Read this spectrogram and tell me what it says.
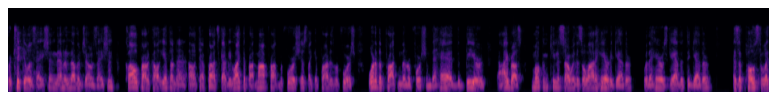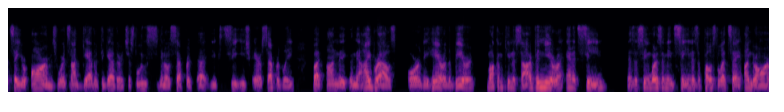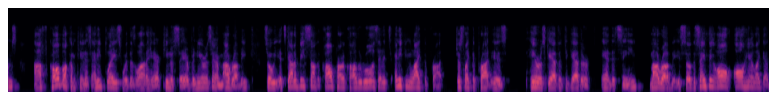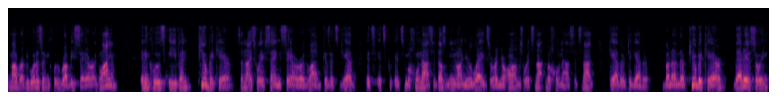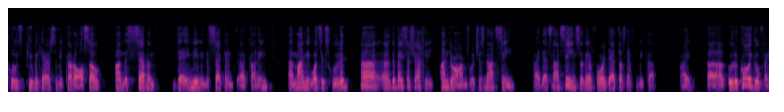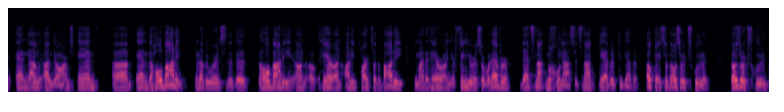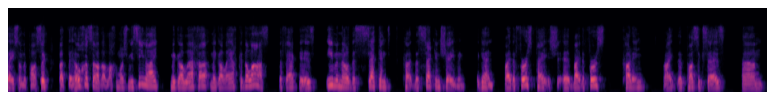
particularization, then another generalization. Klal protocol, yet on prat. It's got to be like the prat. Ma prat before just like the prat is before What are the prat and the refushim? The head, the beard, the eyebrows. Mokum kinasar, where there's a lot of hair together, where the hair is gathered together, as opposed to let's say your arms, where it's not gathered together. It's just loose, you know, separate. Uh, you can see each hair separately. But on the in the eyebrows or the hair or the beard, mokum kinasar, venera, and it's seen there's a scene. What does it mean seen as opposed to, let's say, underarms? Af kol bakam um, kinas, any place where there's a lot of hair, kinuseir, veneer is hair, marabi. So it's got to be some, the klal protocol, the rule is that it's anything like the prat, just like the prat is hair is gathered together and it's seen. Marabi. So the same thing, all, all hair like that. Marabi, what does it include? Rabbi, seir, aglayim. It includes even pubic hair. It's a nice way of saying seir or aglaim because it's it's it's it's mechunas. It doesn't mean on your legs or on your arms where it's not mechunas. It's not gathered together. But on the pubic hair, that is. So it includes pubic hairs to be cut also on the seventh day, meaning the second uh, cutting. Uh, mind me, what's excluded? Uh, uh, the base of shechi, underarms, which is not seen. Right, that's not seen, so therefore that doesn't have to be cut. Right, uh, gufe, and not underarms, and um, and the whole body. In other words, the, the, the whole body on uh, hair on any parts of the body, you might have hair on your fingers or whatever. That's not mechunas. It's not gathered together. Okay, so those are excluded. Those are excluded based on the pasuk. But the hilchasa, the lachamosh misinai, megalecha megalech kedalas. The fact is, even though the second cut, the second shaving, again by the first page, uh, by the first cutting, right? The pasuk says, um,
